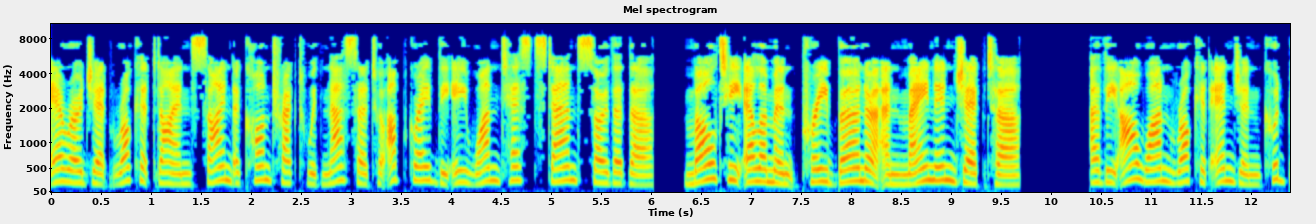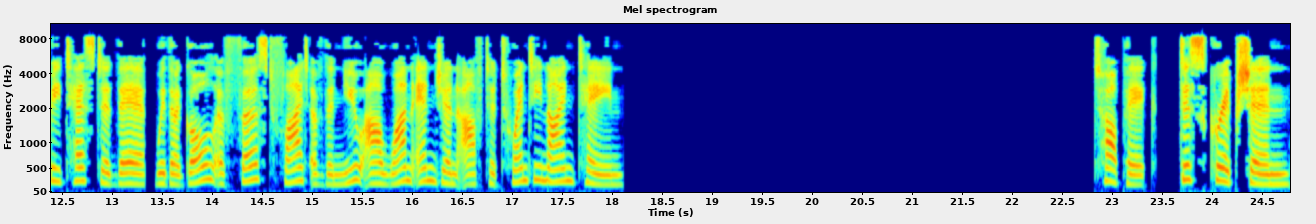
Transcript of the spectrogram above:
Aerojet Rocketdyne signed a contract with NASA to upgrade the E-1 test stand so that the multi-element pre-burner and main injector a the R-1 rocket engine could be tested there, with a goal of first flight of the new R-1 engine after 2019. Description.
